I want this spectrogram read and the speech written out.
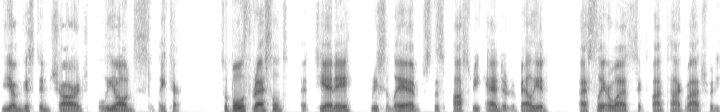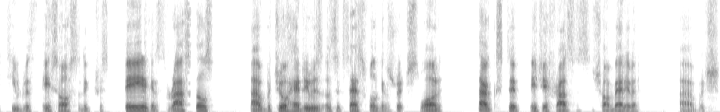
the youngest in charge, Leon Slater. So both wrestled at TNA recently, uh, just this past weekend at Rebellion. Uh, Slater won a six man tag match when he teamed with Ace Austin and Chris Bey against the Rascals uh, but Joe Hendry was unsuccessful against Rich Swann, thanks to AJ Francis and Shane Merriman, uh, which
